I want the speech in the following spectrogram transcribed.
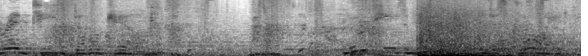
Red Team double kill. Blue Team's inhibitor has been destroyed.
